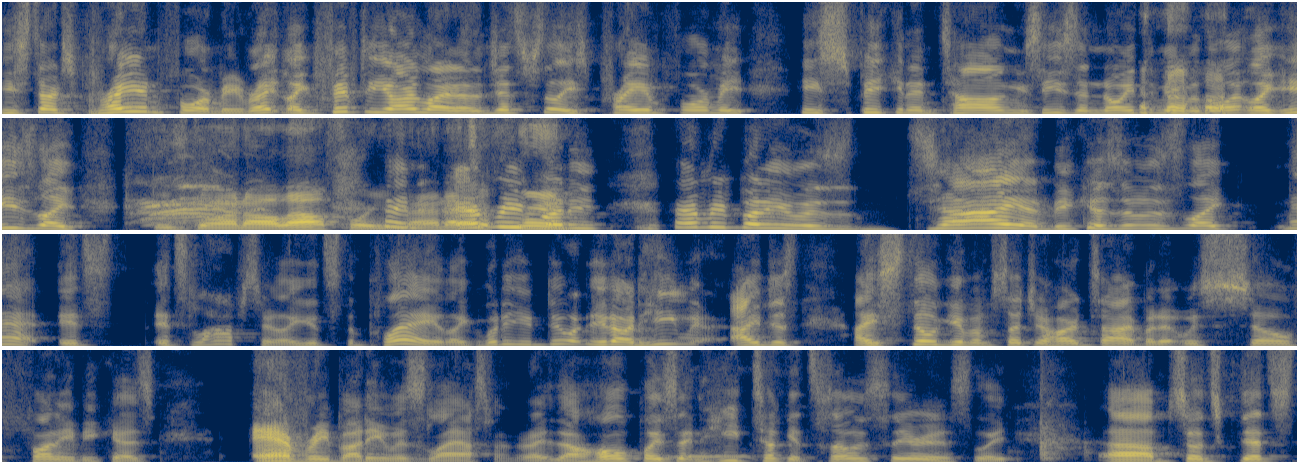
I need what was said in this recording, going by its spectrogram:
He starts praying for me, right? Like 50 yard line of the Jets still. He's praying for me. He's speaking in tongues. He's anointing me with oil. Like he's like he's going all out for you, man. That's everybody, everybody was dying because it was like, Matt, it's it's lobster. Like it's the play. Like, what are you doing? You know, and he I just I still give him such a hard time, but it was so funny because everybody was laughing, right? The whole place, and he took it so seriously. Um, so it's that's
